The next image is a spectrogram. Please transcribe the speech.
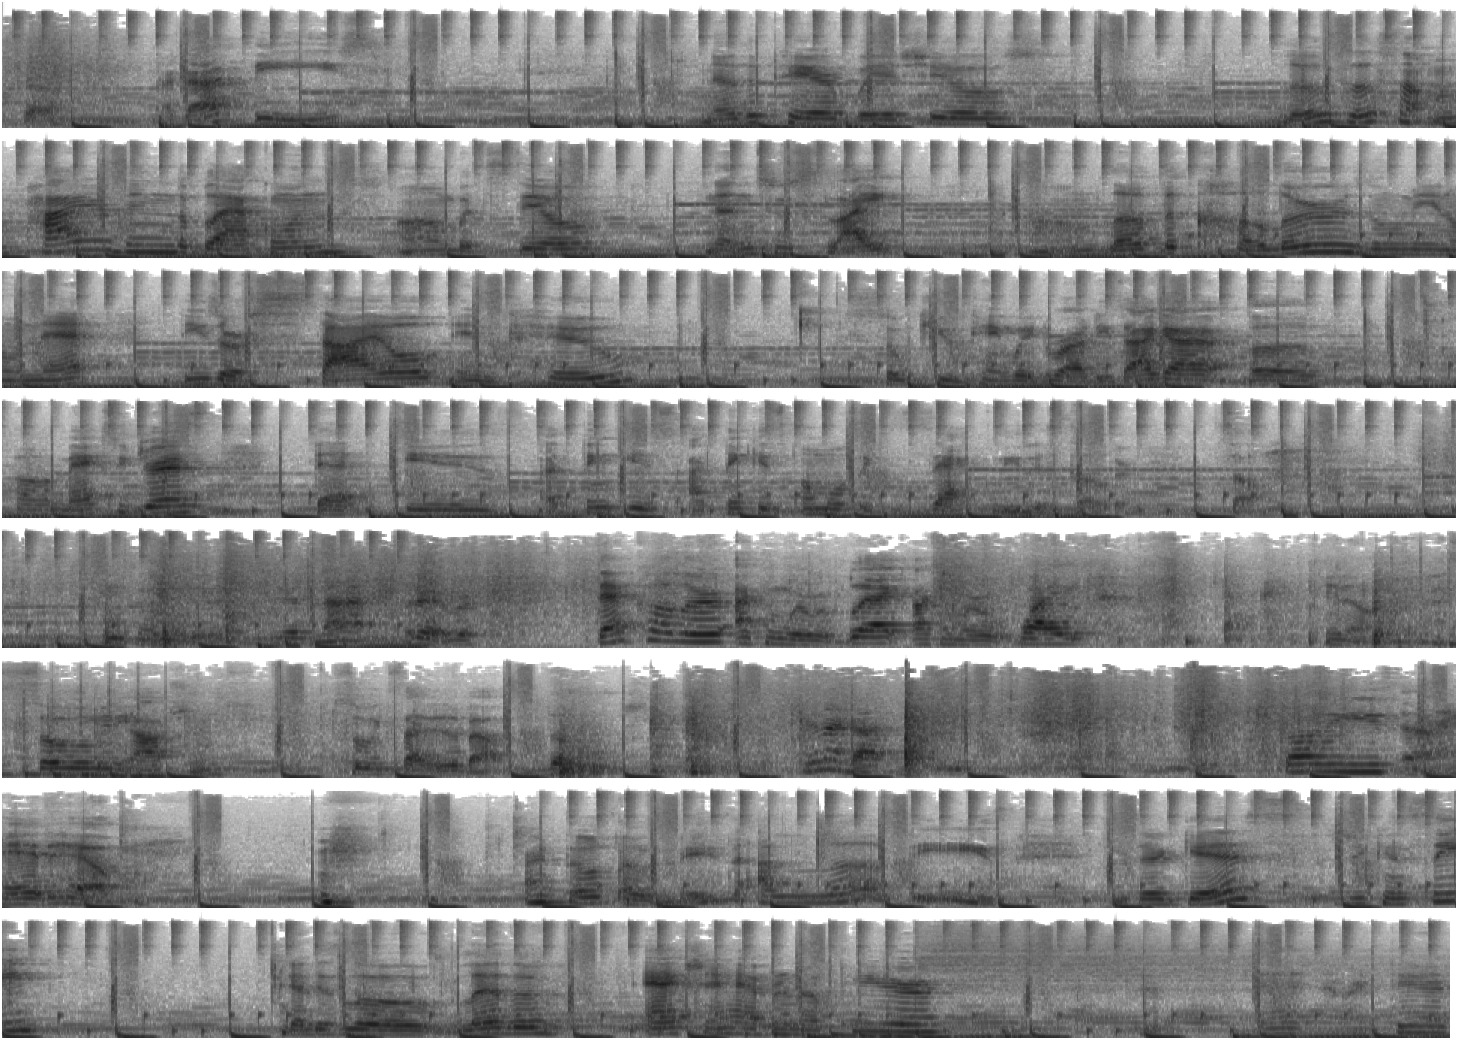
So I got these. Another pair of wedge heels. Little, little something higher than the black ones, um, but still nothing too slight. Um, love the color, zoom in on that. These are Style and Co. So cute, can't wait to ride these. I got a, a maxi dress that is, I think it's, I think it's almost exactly this color. So. If not, whatever. That color I can wear with black, I can wear with white. You know, so many options. So excited about those. Then I got these. Saw these and I had to have them. Aren't those amazing? I love these. These are Guess, as you can see. Got this little leather action happening up here. That right there.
